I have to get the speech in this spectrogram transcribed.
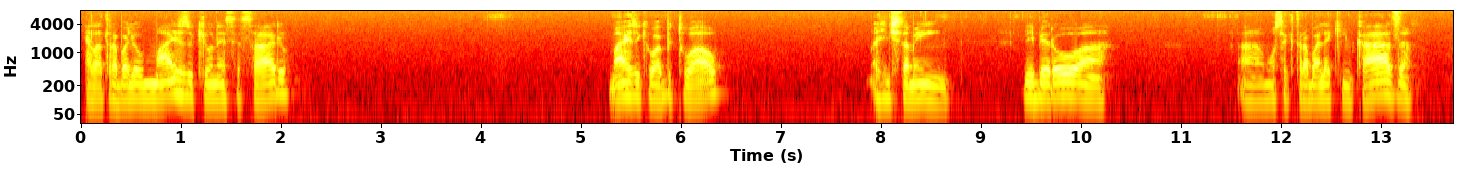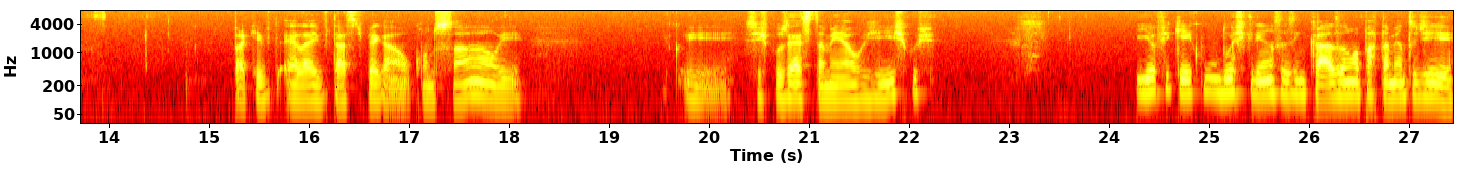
ela trabalhou mais do que o necessário, mais do que o habitual. A gente também liberou a, a moça que trabalha aqui em casa para que ela evitasse de pegar condução e, e se expusesse também aos riscos. E eu fiquei com duas crianças em casa num apartamento de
